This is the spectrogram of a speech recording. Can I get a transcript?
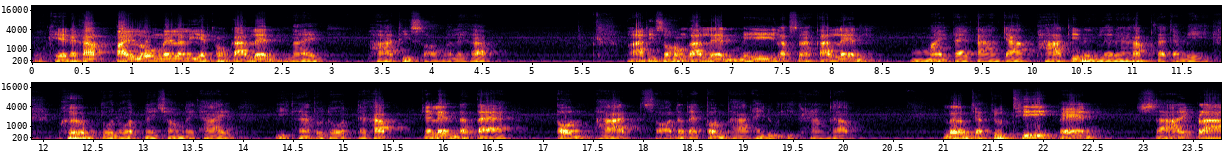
โอเคนะครับ ไปลงในรายละเอียดของการเล่นใน part ที่ 2 กันเลยครับ พาร์ทที่ 2 ของการเล่นมีลักษณะการเล่น ไม่แตกต่างจากพาร์ทที่ 1 เลยนะครับ แต่จะมีเพิ่มตัวโน้ตในช่องท้ายอีก 5 ตัวโน้ตนะครับ จะเล่นตั้งแต่ต้นพาร์ทสอนตั้งแต่ต้นพาร์ทให้ดูอีกครั้งครับ เริ่มจากจุดที่เป็นสายเปล่า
